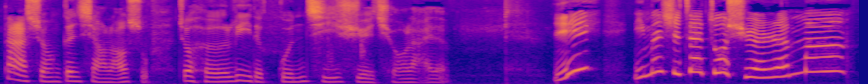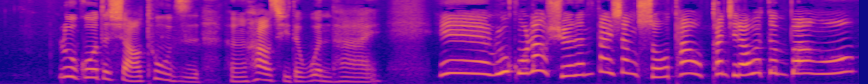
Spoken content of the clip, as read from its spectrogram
大熊跟小老鼠就合力的滚起雪球来了。咦，你们是在做雪人吗？路过的小兔子很好奇的问他：“耶，如果让雪人戴上手套，看起来会更棒哦。”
